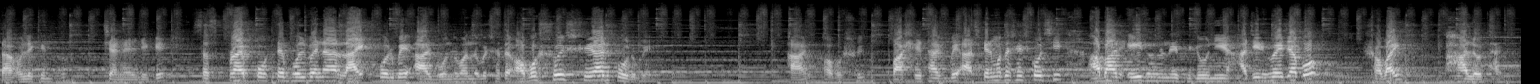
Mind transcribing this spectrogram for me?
তাহলে কিন্তু চ্যানেলটিকে সাবস্ক্রাইব করতে ভুলবে না, লাইক করবে, আর বন্ধু বান্ধবের সাথে অবশ্যই শেয়ার করবে। আর অবশ্যই পাশে থাকবে। আজকের মতো শেষ করছি। আবার এই ধরনের ভিডিও নিয়ে হাজির হয়ে যাব। সবাই ভালো থাকবে।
